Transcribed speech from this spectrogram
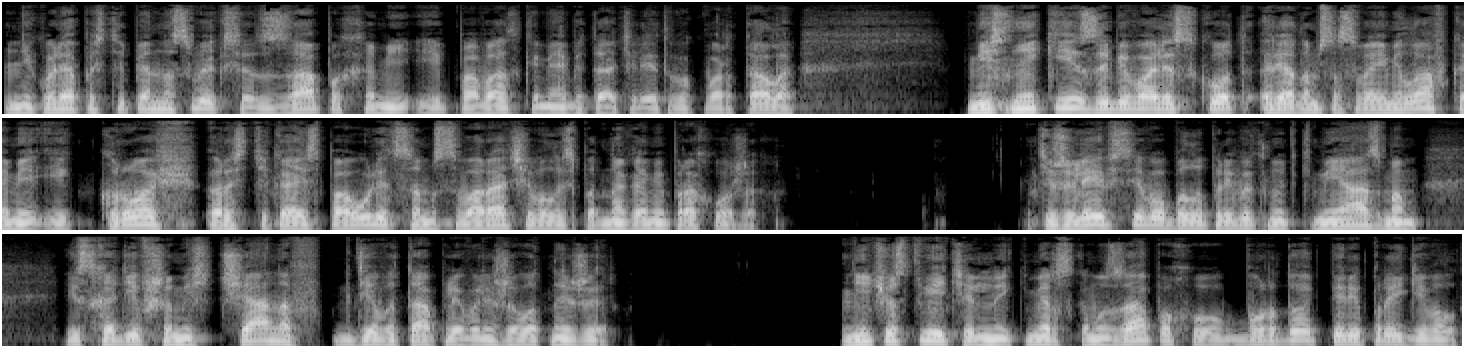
Николя постепенно свыкся с запахами и повадками обитателей этого квартала Мясники забивали скот рядом со своими лавками, и кровь, растекаясь по улицам, сворачивалась под ногами прохожих. Тяжелее всего было привыкнуть к миазмам, исходившим из чанов, где вытапливали животный жир. Нечувствительный к мерзкому запаху, Бурдо перепрыгивал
